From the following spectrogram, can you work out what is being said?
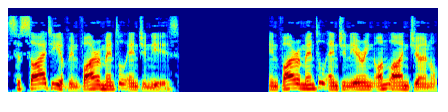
Society of Environmental Engineers. Environmental Engineering Online Journal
